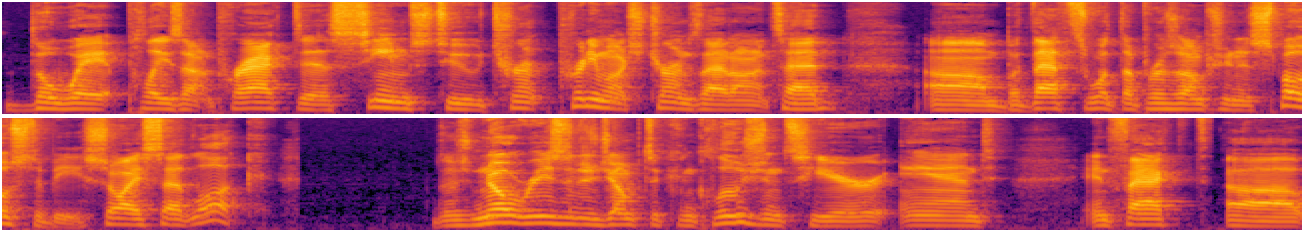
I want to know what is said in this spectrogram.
the way it plays out in practice seems to turn pretty much turns that on its head um, but that's what the presumption is supposed to be. So i said look there's no reason to jump to conclusions here. And in fact, uh,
